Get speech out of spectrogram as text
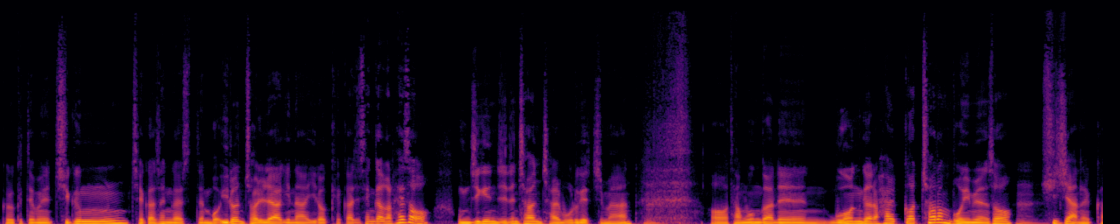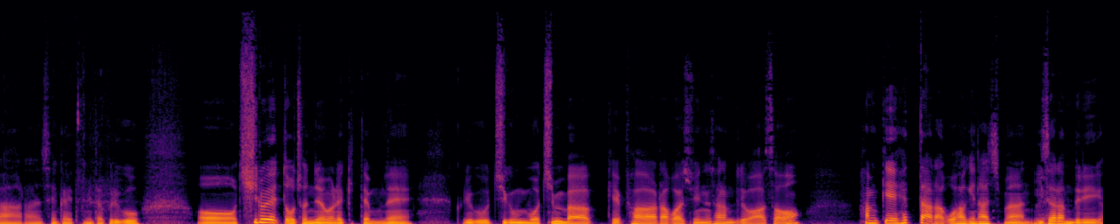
그렇기 때문에 지금 제가 생각했을 때뭐 이런 전략이나 이렇게까지 생각을 해서 움직이는지는 전 잘 모르겠지만 음. 어, 당분간은 무언가를 할 것처럼 보이면서 음. 쉬지 않을까라는 생각이 듭니다. 그리고 어, 치료에 또 전념을 했기 때문에 그리고 지금 뭐 친박 개파라고 할 수 있는 사람들이 와서 함께 했다라고 하긴 하지만 네. 이 사람들이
